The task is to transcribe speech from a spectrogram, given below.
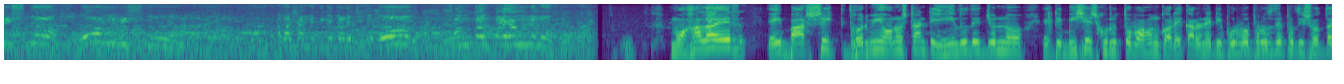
বিষ্ণু ওং বিষ্ণু। আবার সামনের দিকে জলের ছিটে ওং সংকল্পায়ং নমঃ। মহালয়ের এই বার্ষিক ধর্মীয় অনুষ্ঠানটি হিন্দুদের জন্য একটি বিশেষ গুরুত্ব বহন করে, কারণ এটি পূর্বপুরুষদের প্রতি শ্রদ্ধা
